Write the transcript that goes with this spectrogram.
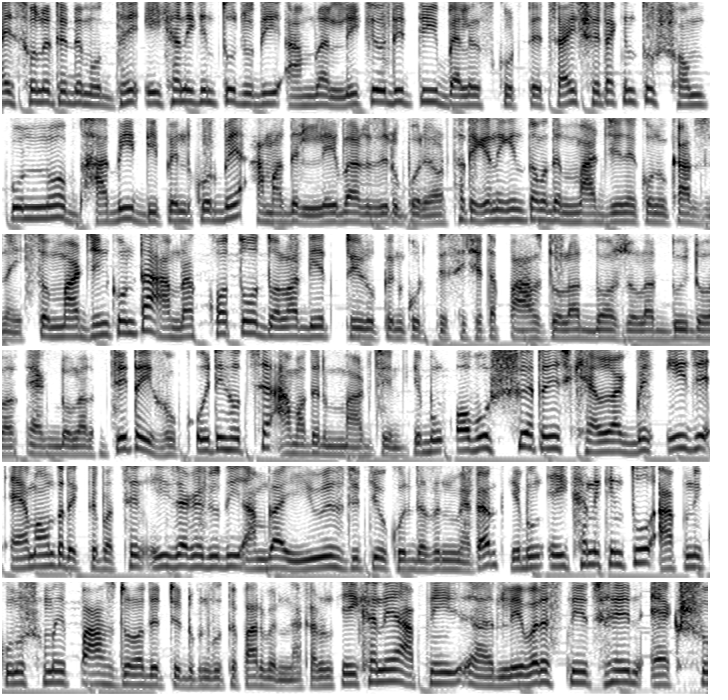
আইসোলেটেডের মধ্যে, এইখানে কিন্তু যদি আমরা লিকুইডিটি ব্যালেন্স করতে চাই, সেটা কিন্তু সম্পূর্ণভাবেই ডিপেন্ড করবে আমাদের লেবারেজের উপরে। অর্থাৎ এখানে কিন্তু আমাদের মার্জিনে কোনো কাজ নাই। সো মার্জিন কোনটা? আমরা কত ডলার দিয়ে ট্রেড ওপেন করতেছি, সেটা পাঁচ ডলার দশ ডলার দুই ডলার এক ডলার যেটাই হোক, ওইটাই হচ্ছে আমাদের মার্জিন এবং অবশ্যই একটা জিনিস খেয়াল রাখবেন, এই যে অ্যামাউন্টটা দেখতে পাচ্ছেন, এই জায়গায় যদি আমরা ইউএসডিটিও করি ডাজেন্ট ম্যাটার এবং এইখানে কিন্তু আপনি কোনো সময় পাঁচ ডলারের ট্রেড ওপেন করতে পারবেন না, কারণ এইখানে আপনি লেভারেজ নিয়েছেন একশো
